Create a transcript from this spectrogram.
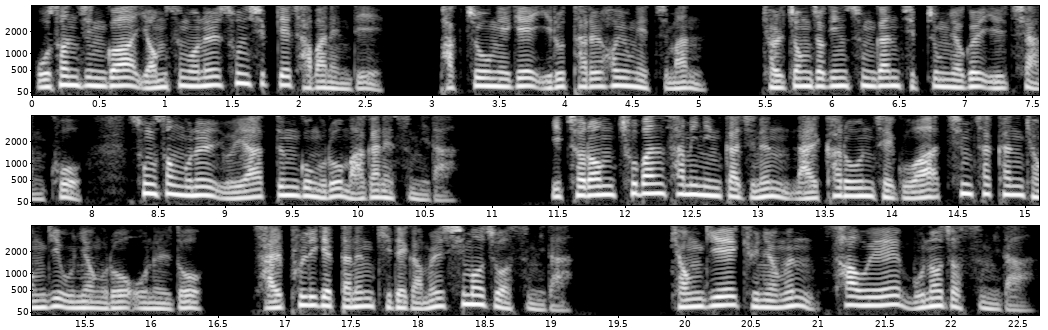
오선진과 염승원을 손쉽게 잡아낸 뒤 박주홍에게 2루타를 허용했지만 결정적인 순간 집중력을 잃지 않고 송성문을 외야 뜬공으로 막아냈습니다. 이처럼 초반 3이닝까지는 날카로운 제구와 침착한 경기 운영으로 오늘도 잘 풀리겠다는 기대감을 심어주었습니다. 경기의 균형은 4회에 무너졌습니다.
